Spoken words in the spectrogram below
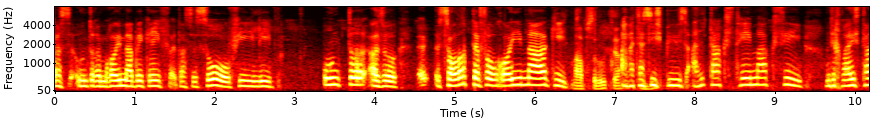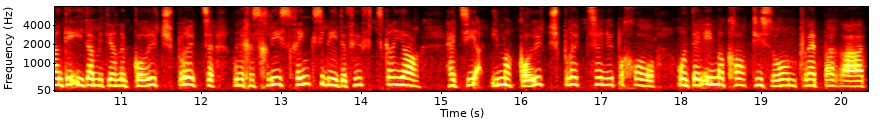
dass unter dem Rheuma-Begriff, dass es so viele unter, also äh, Sorten von Rheuma gibt. Absolut, ja. Aber das war bei uns Alltagsthema gewesen. Und ich weiss, Tante Ida mit ihren Goldspritzen, als ich ein kleines Kind war, in den 50er Jahren, hat sie immer Goldspritzen bekommen und dann immer Cortisonpräparat.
